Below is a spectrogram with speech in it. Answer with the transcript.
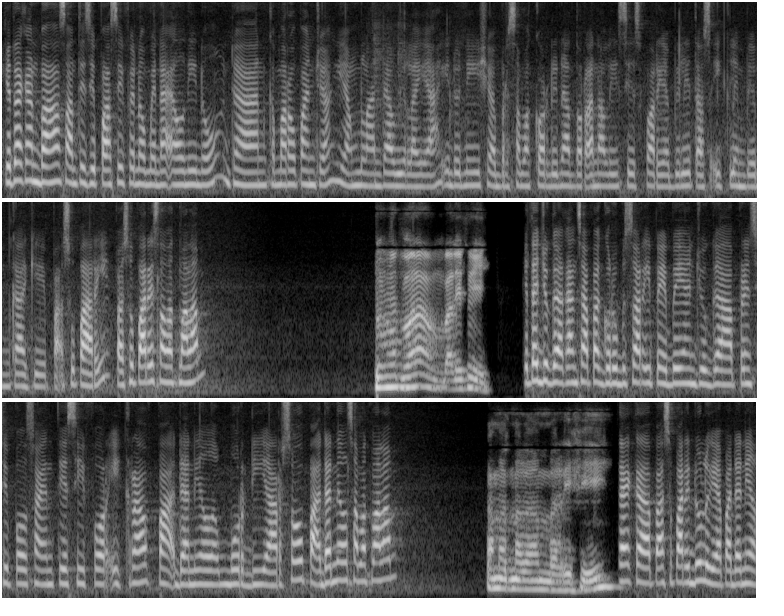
Kita akan bahas antisipasi fenomena El Nino dan kemarau panjang yang melanda wilayah Indonesia bersama Koordinator Analisis Variabilitas Iklim BMKG, Pak Supari. Pak Supari, selamat malam. Selamat malam, Mbak Livi. Kita juga akan sapa Guru Besar IPB yang juga Principal Scientist for Ikraf, Pak Daniel Murdiarso. Pak Daniel, selamat malam. Selamat malam Mbak Livi. Saya ke Pak Supari dulu ya Pak Daniel.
